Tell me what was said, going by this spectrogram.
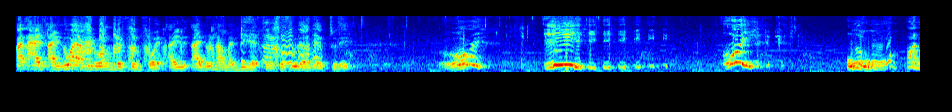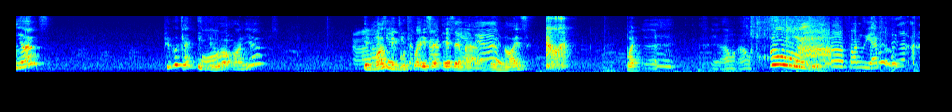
I, I, I know I have the wrong headphone for it. I, I don't have my big headphones, so food I'll get today. Oi! Eee! Oi! Oh! Onions? People can eat oh. raw onions? It must be good for ASMR. The noise. but. Oh! Fangs, yeah.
